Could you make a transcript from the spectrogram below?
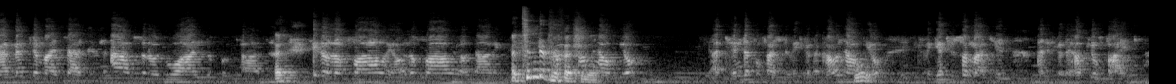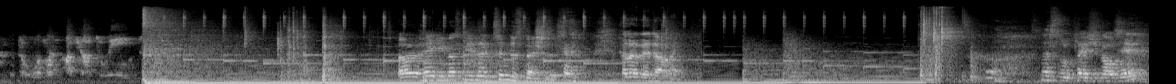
I mentioned myself, he's an absolute wonderful person. He's a Lothario, Lothario, darling. A Tinder He's gonna professional? help you. A Tinder professional. He's going to come and help you. He's going to get you some matches, and he's going to help you find Oh, hey, you must be the Tinder specialist. Hello there, darling. Nice little place you got here.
